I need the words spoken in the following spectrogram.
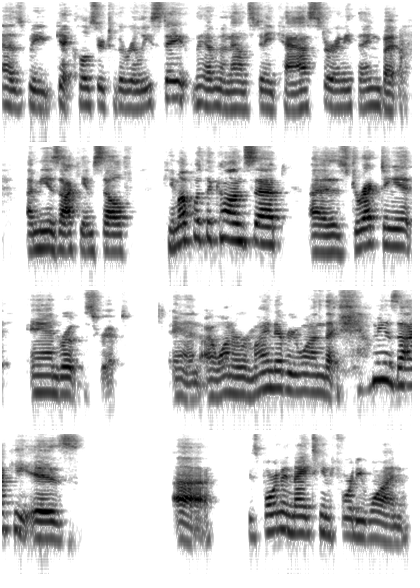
as we get closer to the release date. They haven't announced any cast or anything, but uh, Miyazaki himself came up with the concept, is directing it, and wrote the script. And I want to remind everyone that Hayao Miyazaki is uh, he's born in 1941.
